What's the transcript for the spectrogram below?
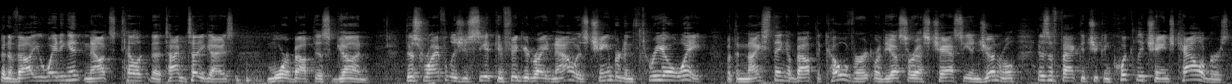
been evaluating it, now it's uh, time to tell you guys more about this gun. This rifle, as you see it configured right now, is chambered in 308, but the nice thing about the Covert, or the SRS chassis in general, is the fact that you can quickly change calibers.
